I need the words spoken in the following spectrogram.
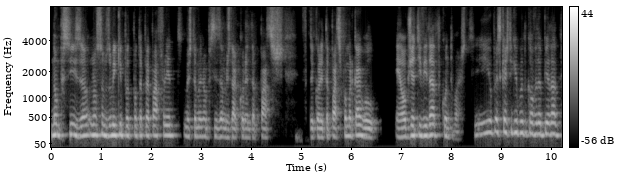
não precisa, não somos uma equipa de pontapé para a frente, mas também não precisamos dar 40 passos, fazer 40 passos para marcar gol. É a objetividade de quanto basta. E eu penso que esta equipa do Cova da Piedade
